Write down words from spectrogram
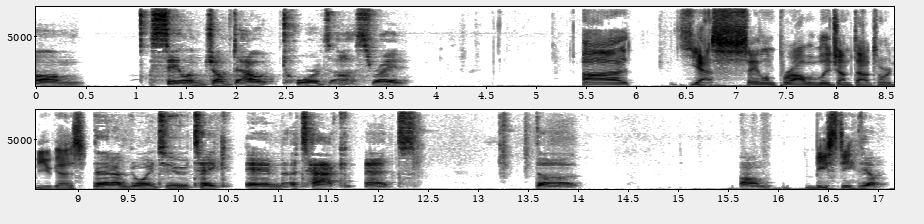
um Salem jumped out towards us, right? Uh, yes. Salem probably jumped out toward you guys. Then I'm going to take an attack at the um Beastie, yep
